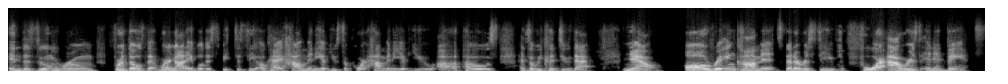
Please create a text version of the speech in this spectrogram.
in the Zoom room for those that were not able to speak to see, okay, how many of you support, how many of you uh, oppose, and so we could do that. Now, all written comments that are received four hours in advance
